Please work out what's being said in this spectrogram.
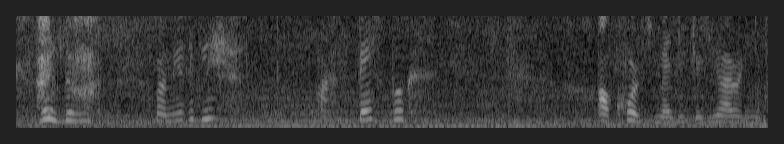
I do my Musical.ly my Facebook. Of course, messages. You already know.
